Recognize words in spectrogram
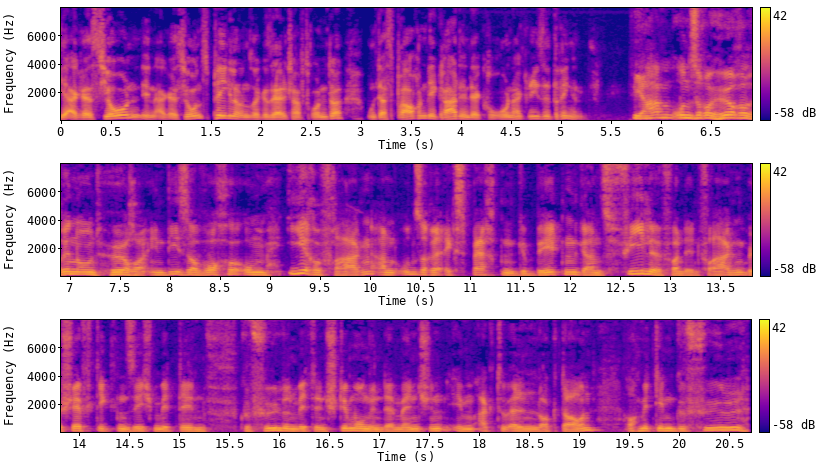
die Aggression, den Aggressionspegel unserer Gesellschaft runter und das brauchen wir gerade in der Corona-Krise dringend. Wir haben unsere Hörerinnen und Hörer in dieser Woche um ihre Fragen an unsere Experten gebeten. Ganz viele von den Fragen beschäftigten sich mit den Gefühlen, mit den Stimmungen der Menschen im aktuellen Lockdown, auch mit dem Gefühl,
